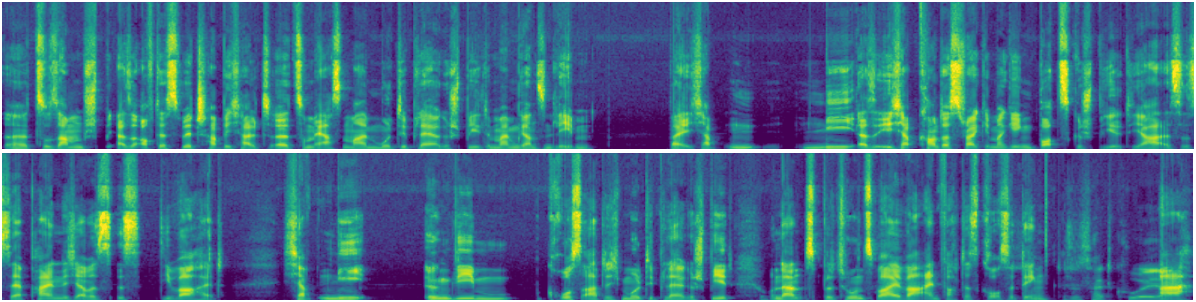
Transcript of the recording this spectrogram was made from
äh, Zusammenspiel, also auf der Switch habe ich halt äh, zum ersten Mal Multiplayer gespielt in meinem ganzen Leben. Weil ich habe nie, also ich habe Counter-Strike immer gegen Bots gespielt. Ja, es ist sehr peinlich, aber es ist die Wahrheit. Ich habe nie irgendwie großartig Multiplayer gespielt und dann Splatoon 2 war einfach das große Ding. Das ist halt cool, ja. Ah,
